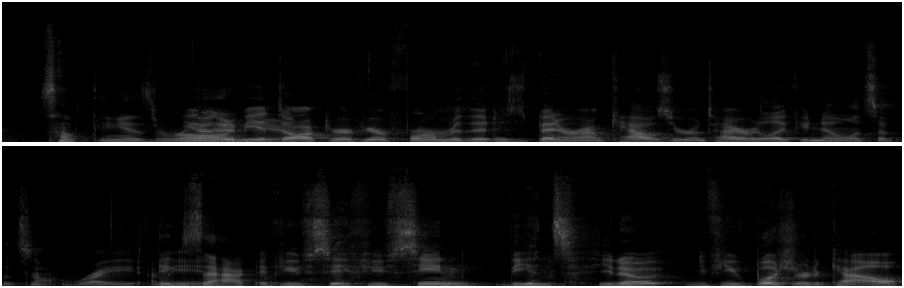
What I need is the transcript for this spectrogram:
something is wrong You're not going to be a doctor if you're a farmer that has been around cows your entire life. You know when something's not right. I mean, Exactly. If you've if you've seen the ins- you know if you've butchered a cow,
